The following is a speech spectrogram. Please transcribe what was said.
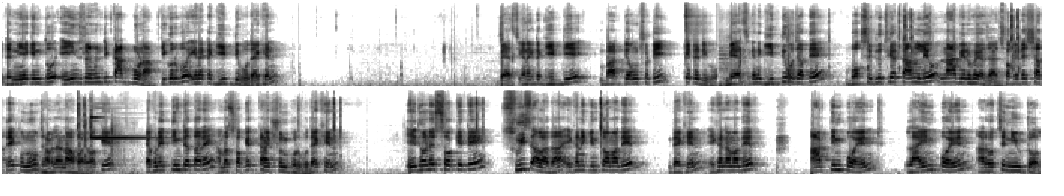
এটা নিয়ে কিন্তু এই ইনসুলেশনটি কাটবো না। কি করব? এখানে একটা গিট দিব, দেখেন। ব্যাস, এখানে একটা গিট দিয়ে বাড়তি অংশটি কেটে দিব। ব্যাস, এখানে গিট দিব যাতে বক্সের ভিতর থেকে টানলেও না বের হয়ে যায়, সকেটের সাথে কোনো ঝামেলা না হয়। ওকে এখন এই তিনটা তারে আমরা সকেট কানেকশন করব। দেখেন, এই ধরনের সকেটে সুইচ আলাদা। এখানে কিন্তু আমাদের, দেখেন, এখানে আমাদের আর তিন পয়েন্ট লাইন পয়েন্ট আর হচ্ছে নিউট্রল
